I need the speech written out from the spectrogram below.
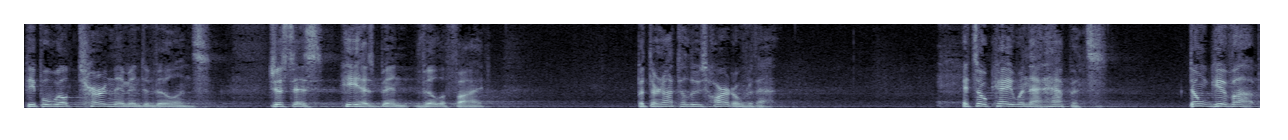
People will turn them into villains, just as he has been vilified. But they're not to lose heart over that. It's okay when that happens. Don't give up.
